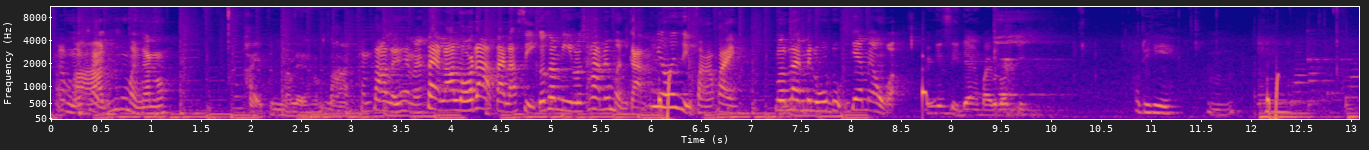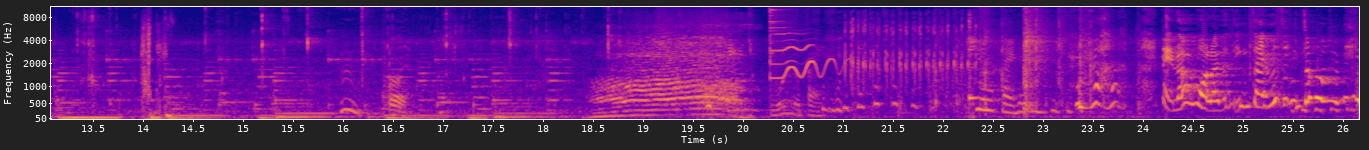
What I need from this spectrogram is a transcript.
เหมือนไข่ผึ้งเหมือนกันเนาะไข่พึ่งอะไรน้ำตาลน้ำตาลเลยใช่ไหมแต่ละรสอะแต่ละสีก็จะมีรสชาติไม่เหมือนกันนี่เอาเป็นสีฟ้าไปรสอะไรไม่รู้ดูแยกไม่ออกอะเป็นกินสีแดงไปเป็นรสจริง เอาดีอืมอืมอร่อยอุ้ยไปๆเชื่อใครได้ไหนเราบอกเราจะจริงใจไม่จริงโจ้นี่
